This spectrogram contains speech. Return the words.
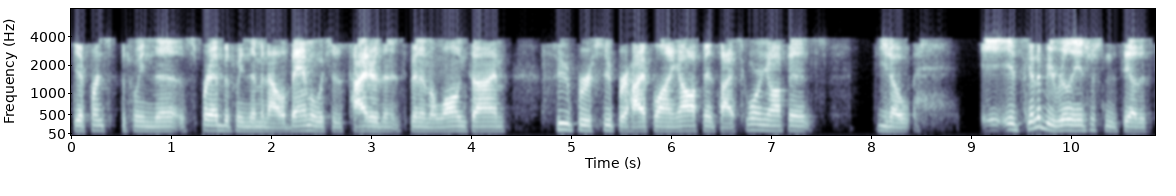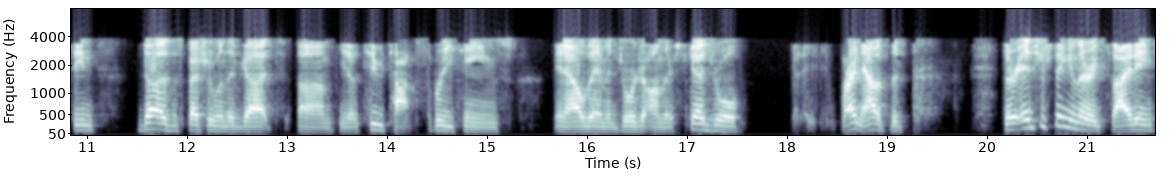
difference between the spread between them and Alabama, which is tighter than it's been in a long time. Super, super high flying offense, high scoring offense. You know, it's going to be really interesting to see how this team does, especially when they've got, um, you know, two top three teams in Alabama and Georgia on their schedule. Right now, it's the, they're interesting and they're exciting.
